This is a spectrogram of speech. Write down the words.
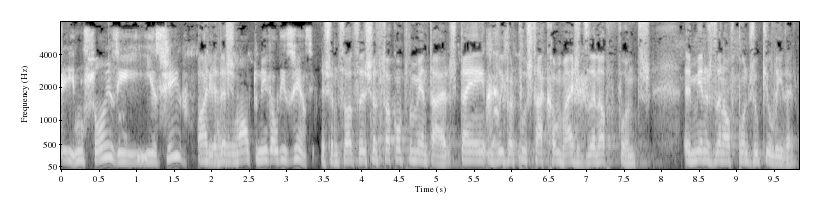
emoções e, exigir Olha, deixa, um alto nível de exigência. Deixa-me só, deixa só complementar. Tem, o Liverpool está com mais de 19 pontos, a menos 19 pontos do que o líder.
